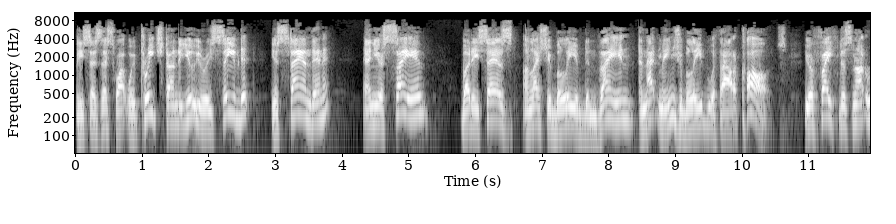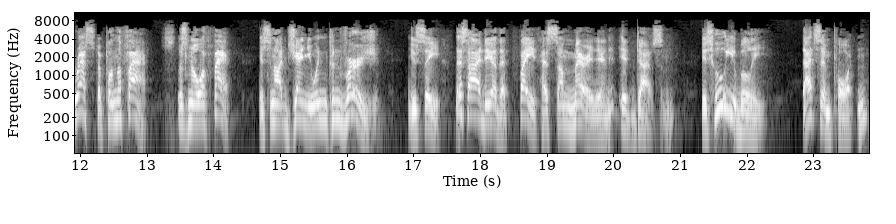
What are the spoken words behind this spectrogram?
He says, This is what we preached unto you. You received it. You stand in it. And you're saved. But he says, unless you believed in vain, and that means you believed without a cause. Your faith does not rest upon the facts. There's no effect. It's not genuine conversion. You see, this idea that faith has some merit in it, it doesn't. It's who you believe. That's important.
